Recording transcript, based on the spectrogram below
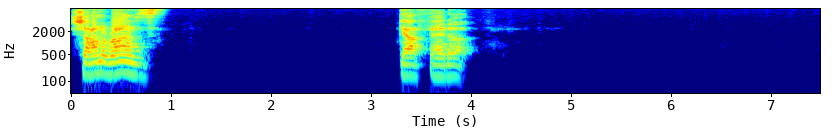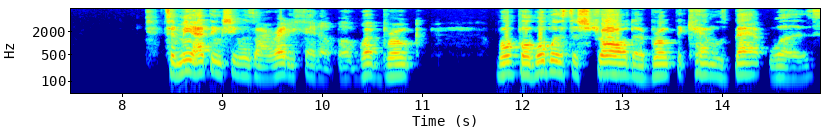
Shonda Rhimes got fed up. To me, I think she was already fed up, but what broke, what, what was the straw that broke the camel's back was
